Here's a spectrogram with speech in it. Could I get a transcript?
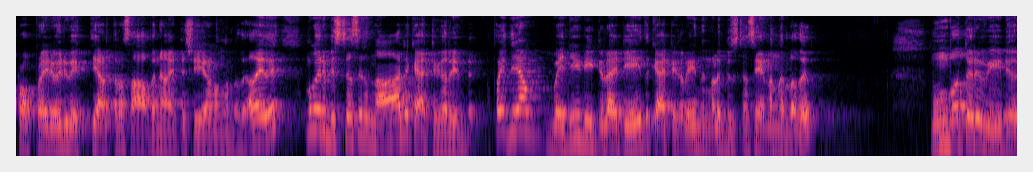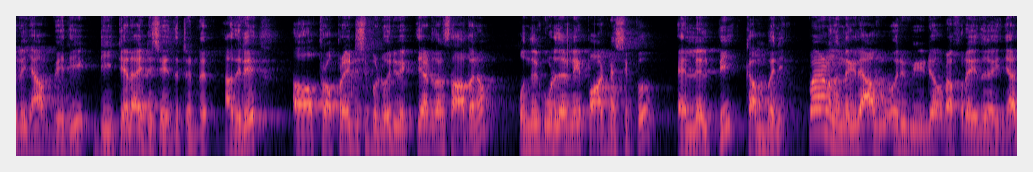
പ്രൊപ്പറേറ്റ് ഒരു വ്യക്തി നടത്തുന്ന സ്ഥാപനമായിട്ട് ചെയ്യണോ എന്നുള്ളത്? അതായത് നമുക്കൊരു ബിസിനസ്സിന് നാല് കാറ്റഗറി ഉണ്ട്. അപ്പോൾ ഇത് ഞാൻ വെരി ഡീറ്റെയിൽ ആയിട്ട് ഏത് കാറ്റഗറിയിൽ നിങ്ങൾ ബിസിനസ് ചെയ്യണം എന്നുള്ളത് മുമ്പത്തെ ഒരു വീഡിയോയിൽ ഞാൻ വെരി ഡീറ്റെയിൽ ആയിട്ട് ചെയ്തിട്ടുണ്ട്. അതിൽ പ്രൊപ്പറേറ്റർഷിപ്പ് ഉണ്ട്. ഒരു വ്യക്തി നടത്തുന്ന സ്ഥാപനം ഒന്നിൽ കൂടുതൽ ഉണ്ടെങ്കിൽ partnership L L P company വേണമെന്നുണ്ടെങ്കിൽ ആ ഒരു വീഡിയോ റെഫർ ചെയ്ത് കഴിഞ്ഞാൽ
